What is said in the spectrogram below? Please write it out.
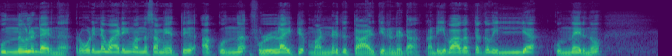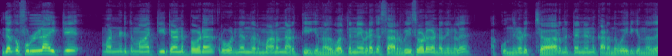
കുന്നുകളുണ്ടായിരുന്നത് റോഡിന്റെ വൈഡിങ് വന്ന സമയത്ത് ആ കുന്ന് ഫുള്ളായിട്ട് മണ്ണെടുത്ത് താഴ്ത്തിയിട്ടുണ്ട് കേട്ടോ. കണ്ട്? ഈ ഭാഗത്തൊക്കെ വലിയ കുന്നായിരുന്നു ഇതൊക്കെ ഫുള്ളായിട്ട് മണ്ണെടുത്ത് മാറ്റിയിട്ടാണ് ഇപ്പോൾ ഇവിടെ റോഡിന്റെ നിർമ്മാണം നടത്തിയിരിക്കുന്നത്. അതുപോലെ തന്നെ ഇവിടെയൊക്കെ സർവീസ് റോഡ് കണ്ടോ നിങ്ങൾ ആ കുന്നിനോട് ചേർന്നിട്ട് തന്നെയാണ് കടന്നു പോയിരിക്കുന്നത്.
